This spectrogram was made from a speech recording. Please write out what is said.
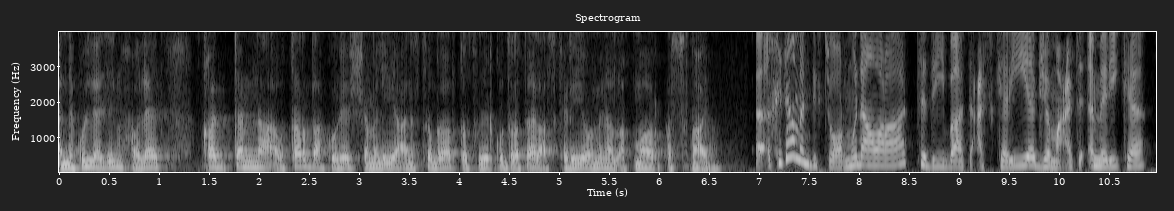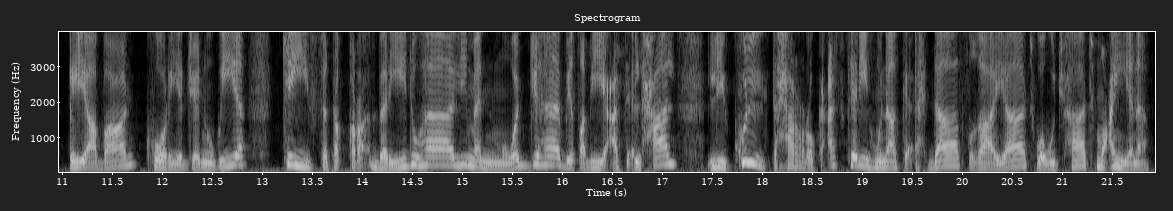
أن كل هذه المحاولات قد تمنع أو ترضع كوريا الشمالية عن استمرار تطوير قدرتها العسكرية ومنها الأقمار الصناعية ختاما دكتور مناورات تدريبات عسكرية جمعت أمريكا اليابان كوريا الجنوبية. كيف تقرأ بريدها؟ لمن موجهة؟ بطبيعة الحال لكل تحرك عسكري هناك أهداف غايات ووجهات معينة.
